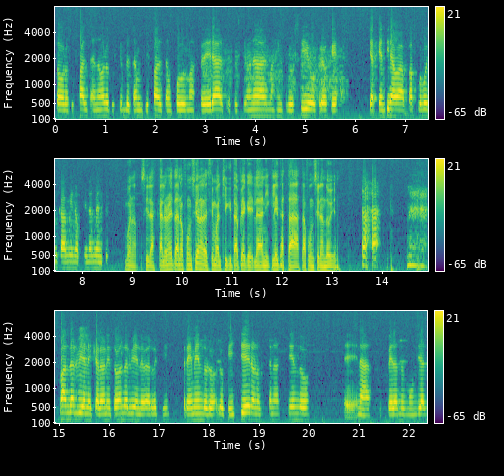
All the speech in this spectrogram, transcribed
todo lo que falta, ¿no? Lo que siempre sabemos que falta, un fútbol más federal, profesional, más inclusivo, creo que, que Argentina va, va por buen camino finalmente. Bueno, si la escaloneta no funciona, le decimos al Chiquitapia que la Nicleta está, está funcionando bien. va a andar bien la escaloneta, va a andar bien, la verdad que tremendo lo, lo que hicieron, lo que están haciendo. Eh, nada, esperando el mundial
